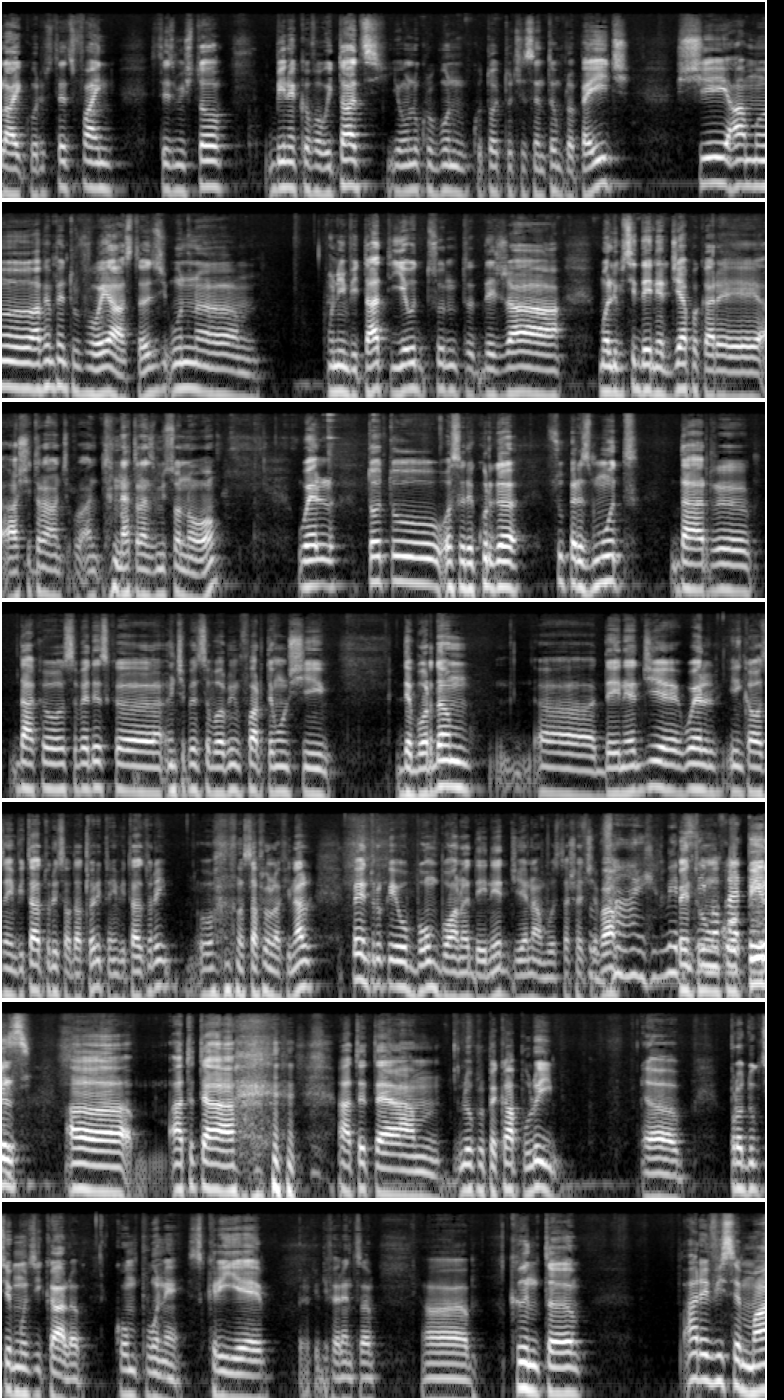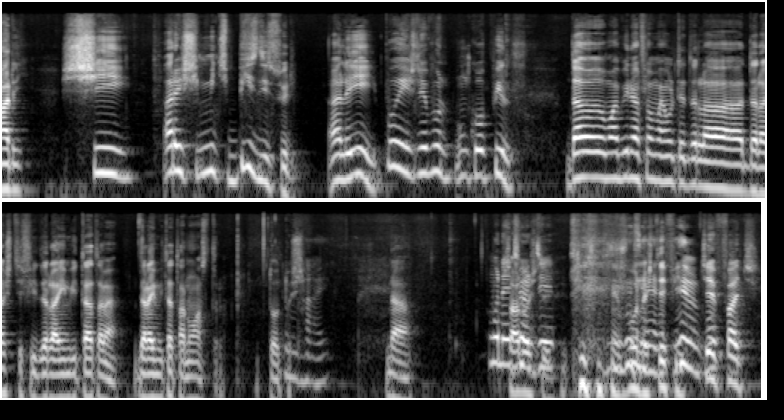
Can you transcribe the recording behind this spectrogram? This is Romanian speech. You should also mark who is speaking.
Speaker 1: like-uri, sunteți faini, sunteți mișto, bine că vă uitați, e un lucru bun cu tot, tot ce se întâmplă pe aici. Și am, uh, avem pentru voi astăzi un, uh, un invitat, eu sunt deja, mă lipsit de energia pe care a și tra- ne-a transmis-o nouă. Well, totul o să recurgă super smooth, dar uh, dacă o să vedeți că începem să vorbim foarte mult și debordăm uh, de energie, well, e din cauza invitatului sau datorită invitatului, o, o să aflăm la final, pentru că e o bomboană de energie, n-am văzut așa ceva.
Speaker 2: Vai, mersi,
Speaker 1: pentru
Speaker 2: mă
Speaker 1: un copil,
Speaker 2: flatezi.
Speaker 1: uh, atâtea, atâtea um, lucruri pe capul lui, uh, producție muzicală, compune, scrie, pentru că e diferență, uh, cântă, are vise mari și are și mici business-uri ale ei. Băi, ești nebun, un copil. Dar mai bine aflăm mai multe de la, de la Ștefi, de la invitata mea, de la invitata noastră, totuși.
Speaker 2: Vai.
Speaker 1: Da.
Speaker 2: Bună,
Speaker 1: Salut,
Speaker 2: George.
Speaker 1: Ștefi. Bună, Ștefi. Ce faci?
